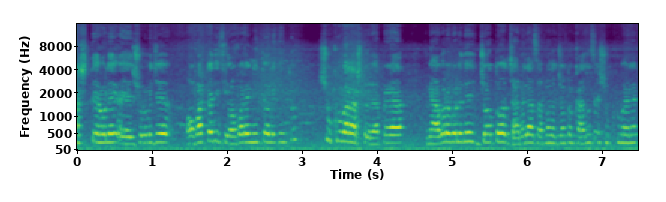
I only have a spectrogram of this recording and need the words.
আসতে হলে শোরুমে যে অফারটা দিচ্ছি অফারে নিতে হলে কিন্তু শুক্রবার আসতে হবে। আপনারা, আমি আবারও বলে দিই, যত ঝামেলা আছে, আপনাদের যত কাজ আছে, শুক্রবারের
